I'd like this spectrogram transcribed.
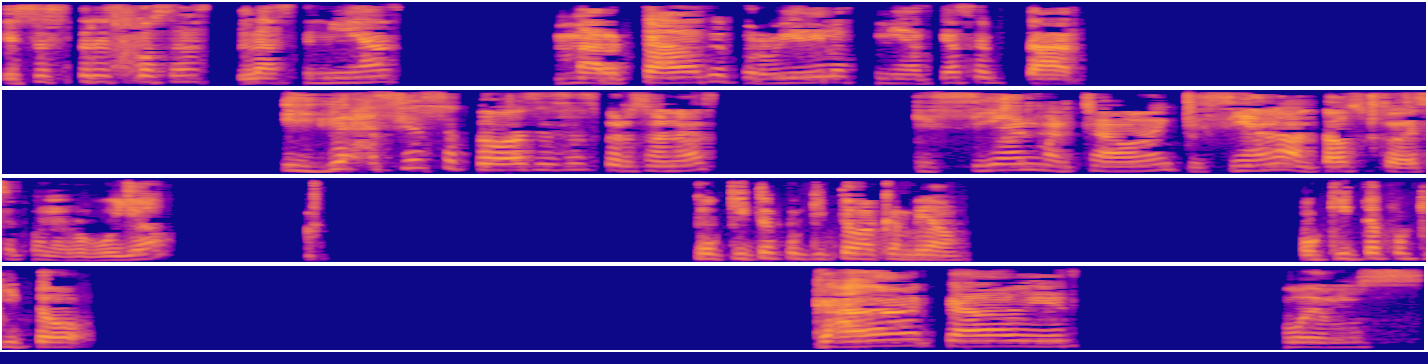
Esas tres cosas las tenías marcadas de por vida y las tenías que aceptar. Y gracias a todas esas personas que sí han marchado, que sí han levantado su cabeza con orgullo, poquito a poquito ha cambiado. Poquito a poquito cada, cada vez podemos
